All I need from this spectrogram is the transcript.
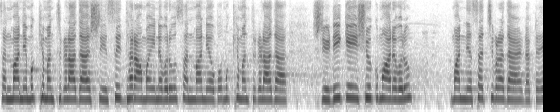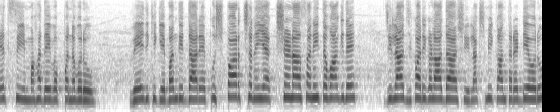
ಸನ್ಮಾನ್ಯ ಮುಖ್ಯಮಂತ್ರಿಗಳಾದ ಶ್ರೀ ಸಿದ್ದರಾಮಯ್ಯನವರು, ಸನ್ಮಾನ್ಯ ಉಪಮುಖ್ಯಮಂತ್ರಿಗಳಾದ ಶ್ರೀ ಡಿ ಕೆ ಶಿವಕುಮಾರ್ ಅವರು, ಮಾನ್ಯ ಸಚಿವರಾದ ಡಾಕ್ಟರ್ ಎಚ್ ಸಿ ಮಹದೇವಪ್ಪನವರು ವೇದಿಕೆಗೆ ಬಂದಿದ್ದಾರೆ. ಪುಷ್ಪಾರ್ಚನೆಯ ಕ್ಷಣ ಸನ್ನಿಹಿತವಾಗಿದೆ ಜಿಲ್ಲಾಧಿಕಾರಿಗಳಾದ ಶ್ರೀ ಲಕ್ಷ್ಮೀಕಾಂತ ರೆಡ್ಡಿಯವರು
